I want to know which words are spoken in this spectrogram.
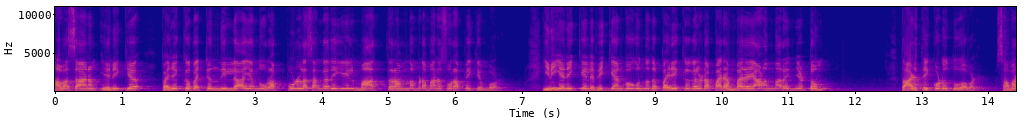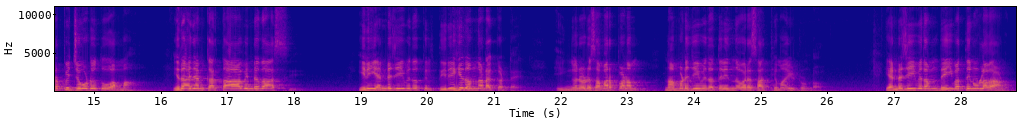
അവസാനം എനിക്ക് പരുക്ക് പറ്റുന്നില്ല എന്നുറപ്പുള്ള സംഗതിയിൽ മാത്രം നമ്മുടെ മനസ്സുറപ്പിക്കുമ്പോൾ ഇനി എനിക്ക് ലഭിക്കാൻ പോകുന്നത് പരിക്കുകളുടെ പരമ്പരയാണെന്നറിഞ്ഞിട്ടും താഴ്ത്തിക്കൊടുത്തു അവൾ സമർപ്പിച്ചു കൊടുത്തു അമ്മ. ഇതാ ഞാൻ കർത്താവിന്റെ ദാസി. ഇനി എന്റെ ജീവിതത്തിൽ തിരിഹിതം നടക്കട്ടെ. ഇങ്ങനൊരു സമർപ്പണം നമ്മുടെ ജീവിതത്തിൽ ഇന്ന് വരെ സാധ്യമായിട്ടുണ്ടോ? എന്റെ ജീവിതം ദൈവത്തിനുള്ളതാണ്.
